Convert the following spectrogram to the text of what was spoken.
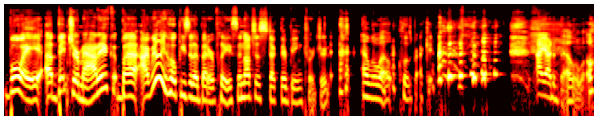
Boy, a bit dramatic, but I really hope he's in a better place and not just stuck there being tortured. LOL, close bracket. I added the LOL.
